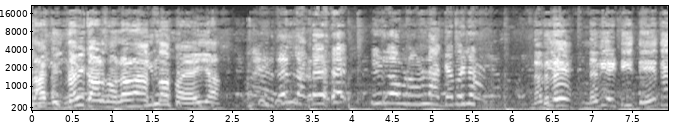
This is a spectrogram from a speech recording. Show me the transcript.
ਲੱਗ ਨਾ ਵੀ ਗਾਲ ਸੁਣ ਲੈ ਹੁਣ ਹੱਥਾ ਪਾਇਆ ਹੀ ਆ। ਦੇ ਲੱਗੜੇ ਵੀਡੀਓ ਬਣਾਉਣ ਲੱਗ ਗਿਆ ਪਹਿਲਾਂ। ਬਿੱਲੇ। ਨਵੀਂ ਐਡੀ ਦੇ ਤੇ।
